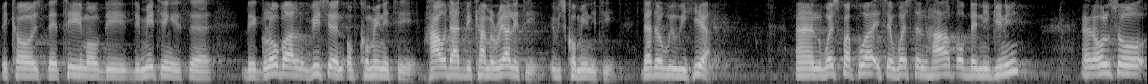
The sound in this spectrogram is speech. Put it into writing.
because the theme of the, the meeting is uh, the global vision of community, how that become a reality is community. That's what we will hear. And West Papua is a western half of the New Guinea. And also,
